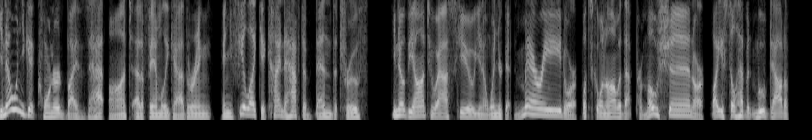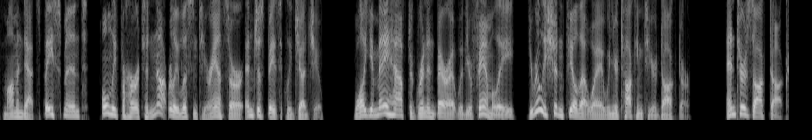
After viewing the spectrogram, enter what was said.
You know when you get cornered by that aunt at a family gathering and you feel like you kind of have to bend the truth? You know, the aunt who asks you, you know, when you're getting married or what's going on with that promotion or why you still haven't moved out of mom and dad's basement, only for her to not really listen to your answer and just basically judge you. While you may have to grin and bear it with your family, you really shouldn't feel that way when you're talking to your doctor. Enter ZocDoc,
